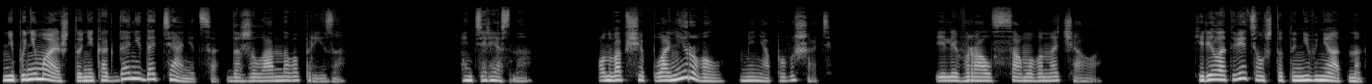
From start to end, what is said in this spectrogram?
не понимая, что никогда не дотянется до желанного приза. Интересно, он вообще планировал меня повышать? Или врал с самого начала? Кирилл ответил что-то невнятно.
